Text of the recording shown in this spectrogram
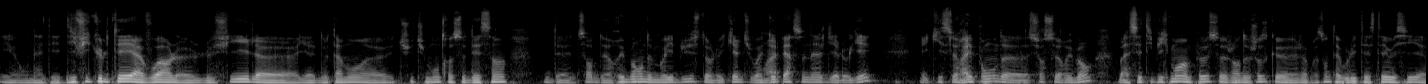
et on a des difficultés à voir le, le fil. Il y a notamment, tu, tu montres ce dessin d'une sorte de ruban de Moebius dans lequel tu vois Ouais. deux personnages dialoguer et qui se Ouais. répondent euh, sur ce ruban. Bah, c'est typiquement un peu ce genre de choses que j'ai l'impression que tu as voulu tester aussi euh,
